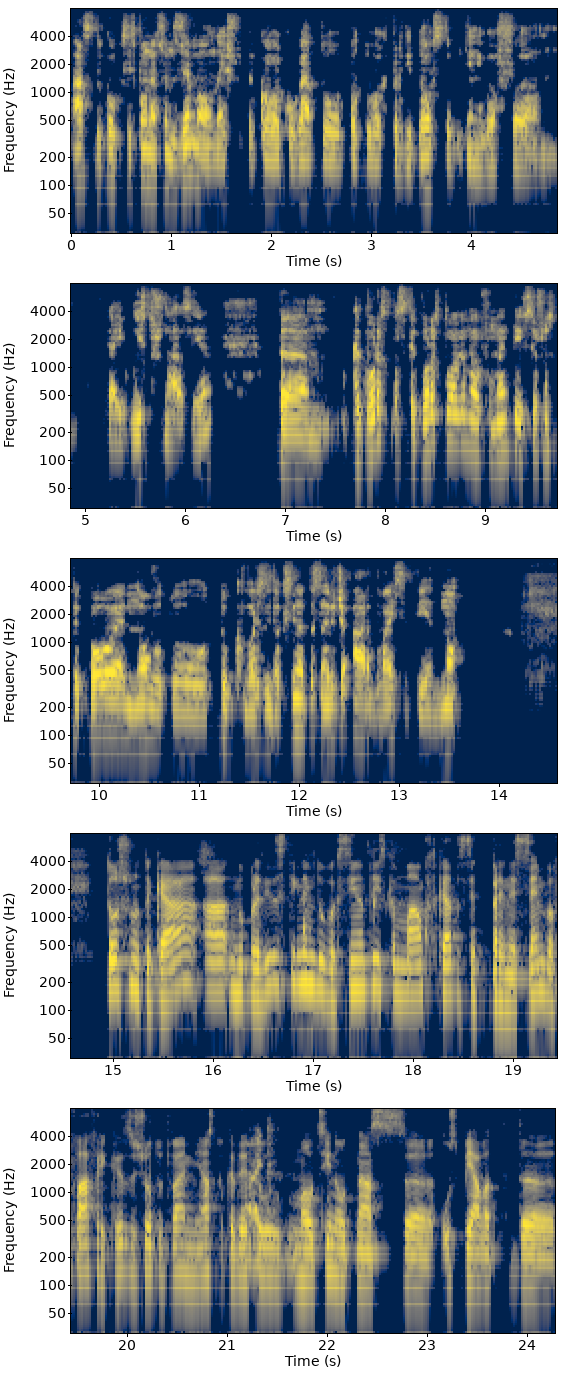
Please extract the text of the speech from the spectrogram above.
Аз, доколко си спомням, съм вземал нещо такова, когато пътувах преди доста години в Юго-Источна Азия. Какво, с какво разполагаме в момента и всъщност какво е новото тук? Вакцината се нарича R21. Точно така, а, но преди да стигнем до вакцината, искам малко така да се пренесем в Африка, защото това е място, където Айде. малцина от нас а, успяват да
